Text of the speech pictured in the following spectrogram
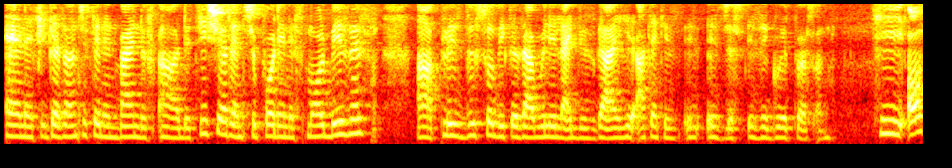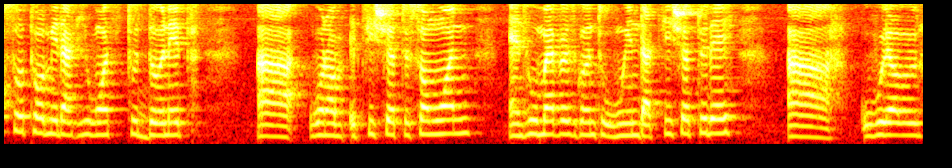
And if you guys are interested in buying the, uh, the t-shirt and supporting a small business uh, please do so because I really like this guy. He, I think he's, he's just is a great person. He also told me that he wants to donate uh, one of a t-shirt to someone and whomever is going to win that t-shirt today uh, will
